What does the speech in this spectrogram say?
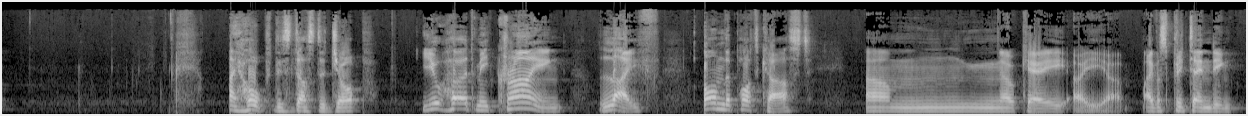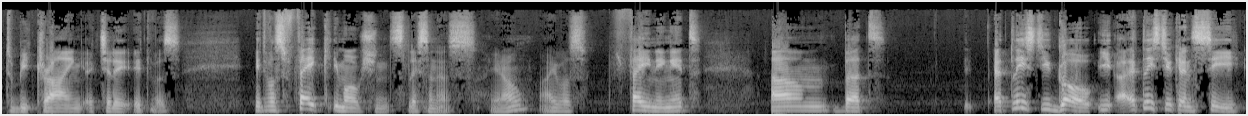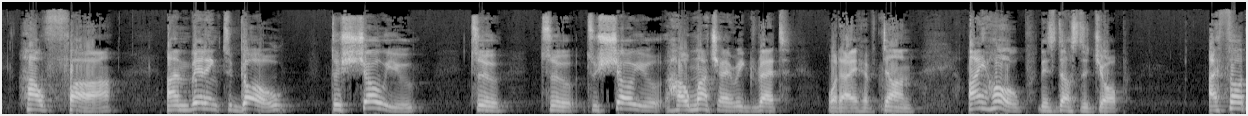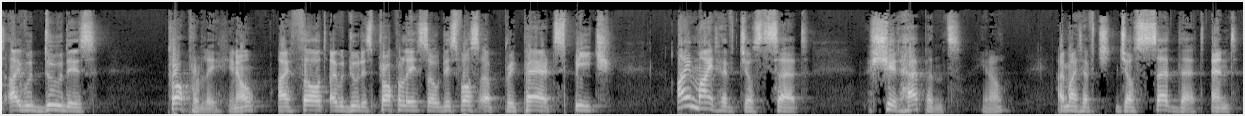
I hope this does the job you heard me crying live on the podcast. Um, okay, I uh, I was pretending to be crying. Actually, it was it was fake emotions, listeners. You know, I was feigning it. Um, but at least you go. You, at least you can see how far I'm willing to go to show you to to, to show you how much I regret what I have done. I hope this does the job. I thought I would do this properly, you know. I thought I would do this properly, so this was a prepared speech. I might have just said, shit happened, you know. I might have just said that, and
